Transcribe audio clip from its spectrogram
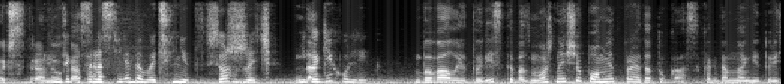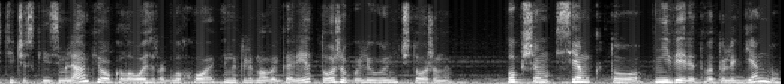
Очень странный указ. Расследовать нет, все сжечь. Никаких улик. Бывалые туристы, возможно, еще помнят про этот указ, когда многие туристические землянки около озера Глухое и на Кленовой горе тоже были уничтожены. В общем, всем, кто не верит в эту легенду,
